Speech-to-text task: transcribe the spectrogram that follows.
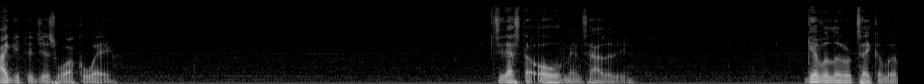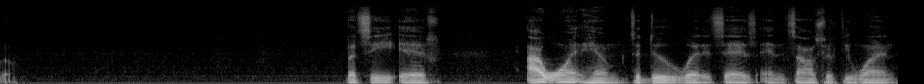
I get to just walk away? See, that's the old mentality. Give a little, take a little. But see, if I want him to do what it says in Psalms 51,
